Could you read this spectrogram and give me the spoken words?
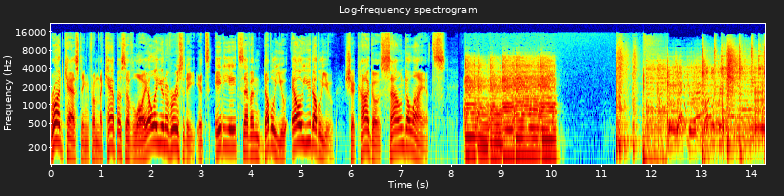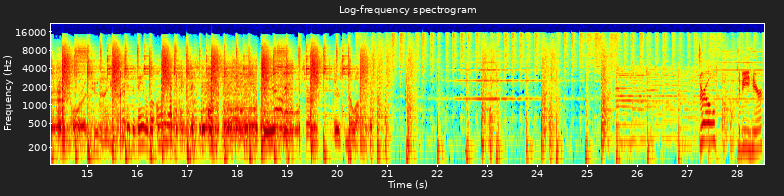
Broadcasting from the campus of Loyola University, it's 887 WLUW, Chicago Sound Alliance. Director of Public Relations, or a 299. is available only at the Institute and Sir, there's no other. Thrilled to be here.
